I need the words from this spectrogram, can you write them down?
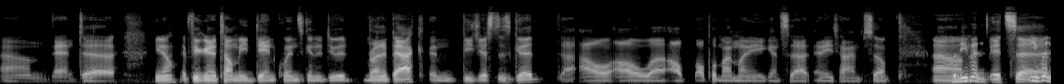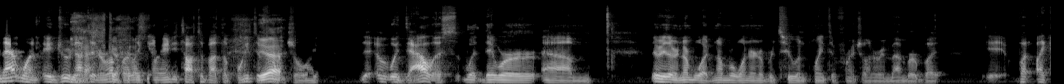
Um, and uh, you know, if you're going to tell me Dan Quinn's going to do it, run it back, and be just as good, I'll I'll uh, I'll, I'll put my money against that anytime. So, um, but even it's uh, even that one, hey Drew, not yeah, to interrupt, but like you know, Andy talked about the point differential. Yeah. Like with Dallas, what they were. Um, they were either number what number one or number two in point differential. I don't remember, but eh, but like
